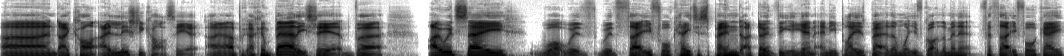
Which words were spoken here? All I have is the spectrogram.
And I can't. I literally can't see it. I, I, I can barely see it, but I would say what with with 34k to spend, I don't think you're getting any players better than what you've got at the minute for 34k.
